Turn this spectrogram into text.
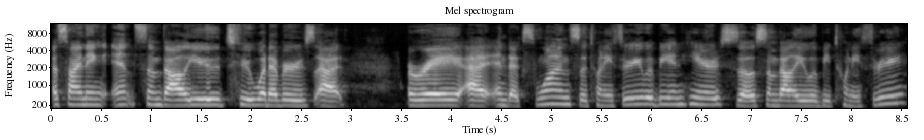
assigning int some value to whatever's at array at index 1, so 23 would be in here, so some value would be 23.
